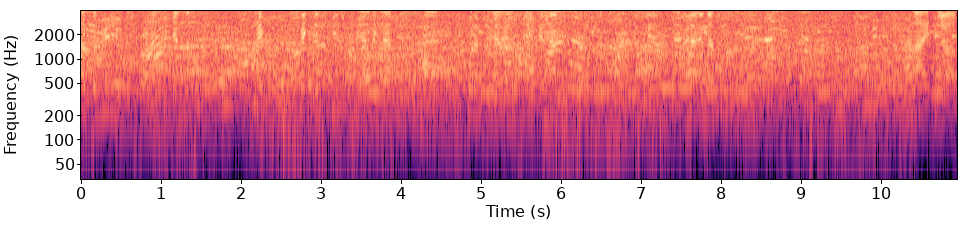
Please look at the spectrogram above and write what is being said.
That's the beauty of this product. You can just take take this piece from here, take that piece from there, put them together, and have this beautiful experience. And, that, and that's what we're doing. Nice job.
